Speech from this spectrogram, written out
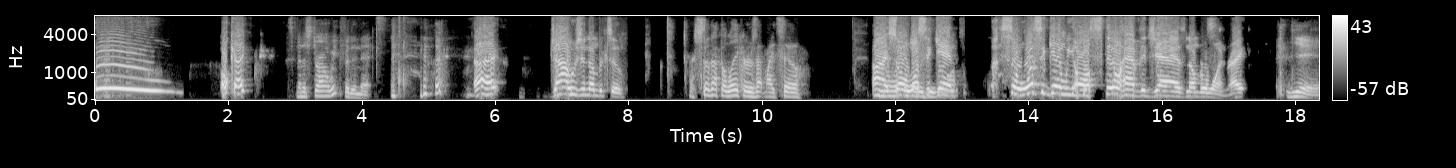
Woo. Okay. It's been a strong week for the Nets. All right. John, who's your number two? I still got the Lakers at my two. All right, so once again, so once again, we all still have the Jazz number one, right? Yeah.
